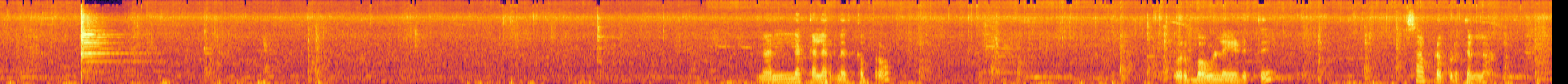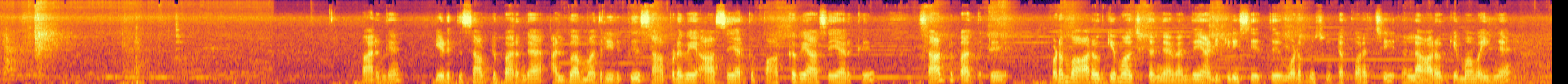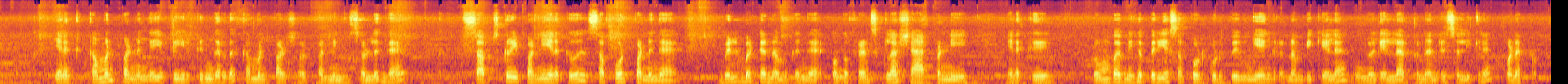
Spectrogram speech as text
நல்லா கிளறினதுக்கப்புறம் ஒரு பவுலில் எடுத்து சாப்பிட கொடுத்துடலாம். பாருங்கள் எடுத்து சாப்பிட்டு பாருங்கள் அல்வா மாதிரி இருக்குது சாப்பிடவே ஆசையாக இருக்குது பார்க்கவே ஆசையாக இருக்குது சாப்பிட்டு பார்த்துட்டு உடம்பு ஆரோக்கியமாக வச்சுக்கோங்க. வெந்தயம் அடிக்கடி சேர்த்து உடம்பு சூட்டை குறைச்சி நல்லா ஆரோக்கியமாக வைங்க. எனக்கு கமெண்ட் பண்ணுங்கள் எப்படி இருக்குங்கிறத கமெண்ட் பண்ண பண்ணி சொல்லுங்கள் சப்ஸ்கிரைப் பண்ணி எனக்கு சப்போர்ட் பண்ணுங்கள் பெல் பட்டன் அமுக்குங்க. உங்கள் ஃப்ரெண்ட்ஸ்க்கெலாம் ஷேர் பண்ணி எனக்கு ரொம்ப மிகப்பெரிய சப்போர்ட் கொடுப்பீங்கங்கிற நம்பிக்கையில் உங்களுக்கு எல்லாருக்கும் நன்றி சொல்லிக்கிறேன். வணக்கம்.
